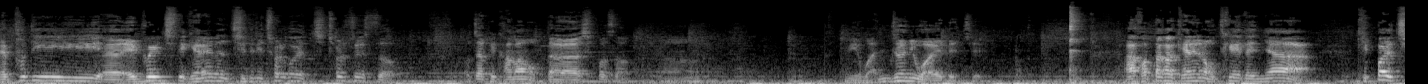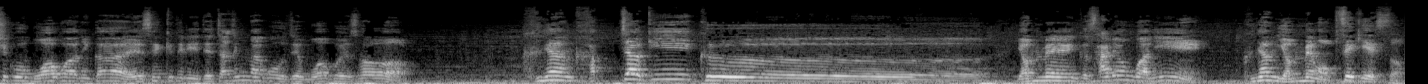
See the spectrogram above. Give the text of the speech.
FD 에, FHD 걔네는 지들이 철거해 철수했어 어차피 가망 없다 싶어서 어. 이 완전히 와야 됐지 아, 걷다가 걔네는 어떻게 됐냐? 깃발 치고 뭐하고 하니까 애 새끼들이 이제 짜증나고 이제 뭐하고 해서 그냥 갑자기 그 연맹 그 사령관이 그냥 연맹 없애기 했어.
